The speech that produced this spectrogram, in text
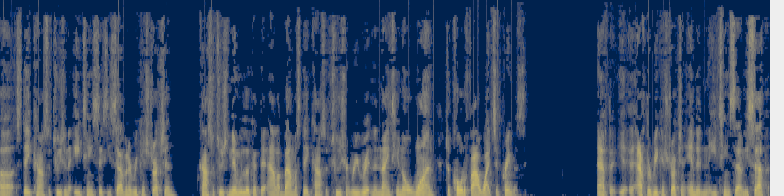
uh, state constitution of 1867, the Reconstruction Constitution. Then we look at the Alabama State Constitution rewritten in 1901 to codify white supremacy after, after Reconstruction ended in 1877.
